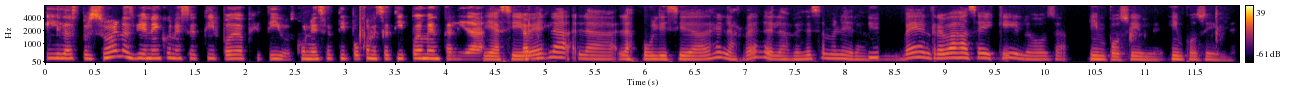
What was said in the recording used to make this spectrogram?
Y las personas vienen con ese tipo de objetivos, con ese tipo, con ese tipo de mentalidad. Y así ves la, la, las publicidades en las redes, las ves de esa manera. Ven, rebaja 6 kilos, o sea, imposible, imposible.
